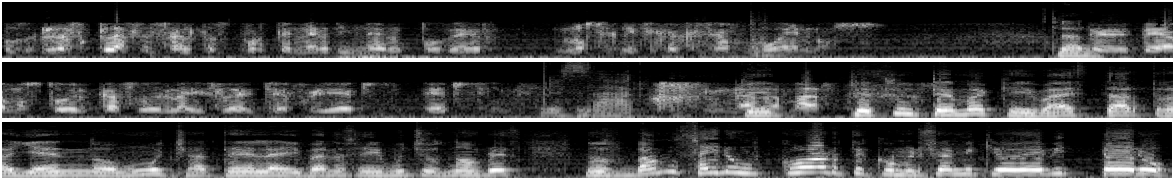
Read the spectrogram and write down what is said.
las clases altas por tener dinero y poder no significa que sean buenos. Eh, veamos todo el caso de la isla de Jeffrey Epstein. Exacto. Nada más. Que es un tema que va a estar trayendo mucha tela y van a salir muchos nombres. Nos vamos a ir a un corte comercial, mi querido David, pero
